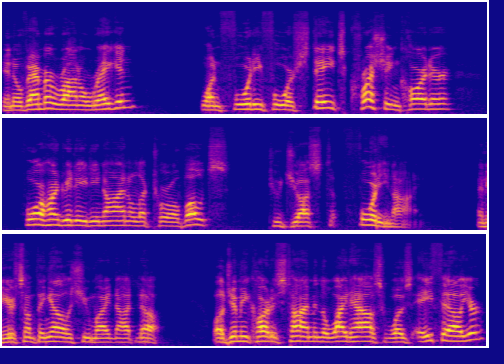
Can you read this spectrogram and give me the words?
In November, Ronald Reagan won 44 states, crushing Carter 489 electoral votes to just 49. And here's something else you might not know. While Jimmy Carter's time in the White House was a failure,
